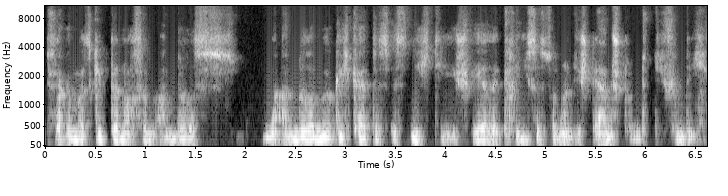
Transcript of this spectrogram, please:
Ich sage immer, es gibt da noch so ein anderes eine andere Möglichkeit, das ist nicht die schwere Krise, sondern die Sternstunde. Die finde ich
